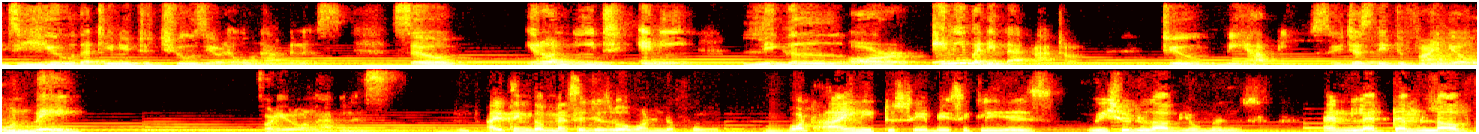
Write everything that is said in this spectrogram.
It's you that you need to choose your own happiness. So you don't need any legal or anybody in that matter to be happy. So you just need to find your own way for your own happiness. I think the messages were wonderful. What I need to say basically is we should love humans and let them love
